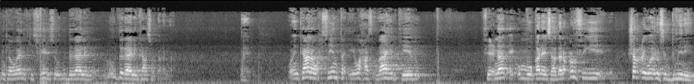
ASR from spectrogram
ninkan waalidkiis firis ugu dadaalayo ma u dadaalin kaasoo kale ayb wain kaana waxsiinta iyo waxaas daahirkeedu fiicnaan ay u muuqanayso haddana curfigii sharciga waa inuusan duminaynin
